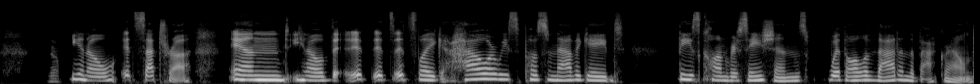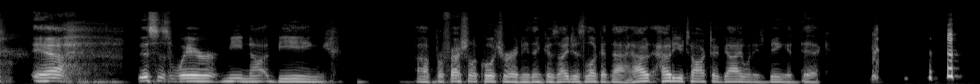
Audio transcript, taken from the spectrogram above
Yep. you know etc and you know it, it's it's like how are we supposed to navigate these conversations with all of that in the background Yeah. This is where me not being a professional coach or anything, because I just look at that. How how do you talk to a guy when he's being a dick?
